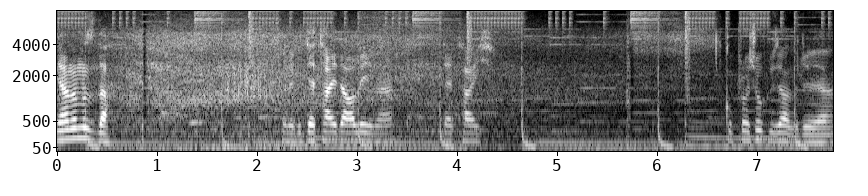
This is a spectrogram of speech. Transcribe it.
yanımızda. Şöyle bir detay da alayım ha. Detay. Cupra çok güzel duruyor ya.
